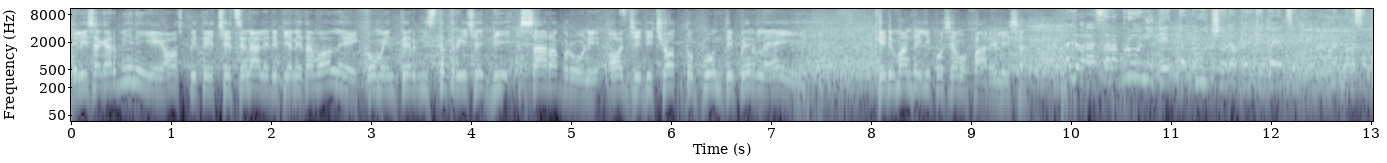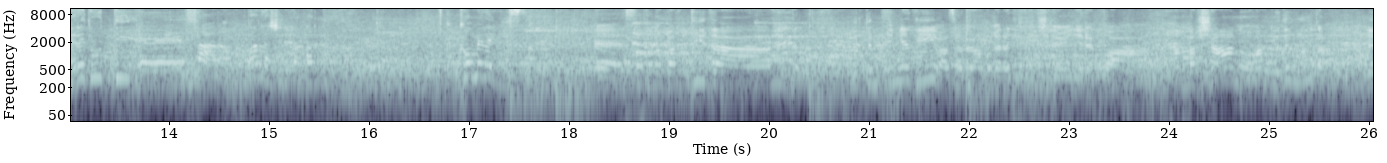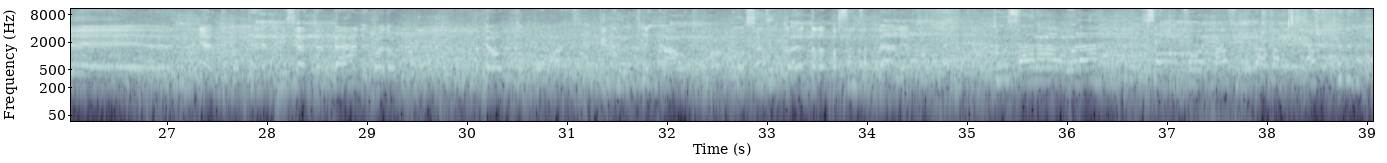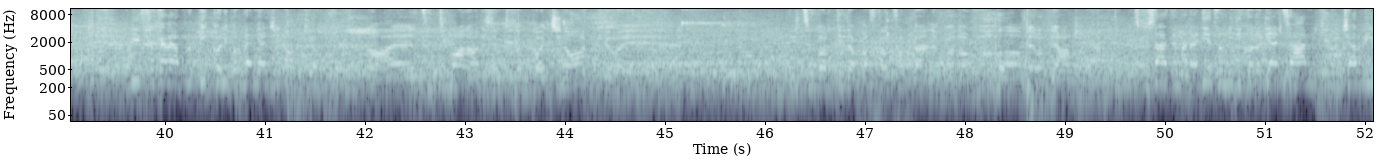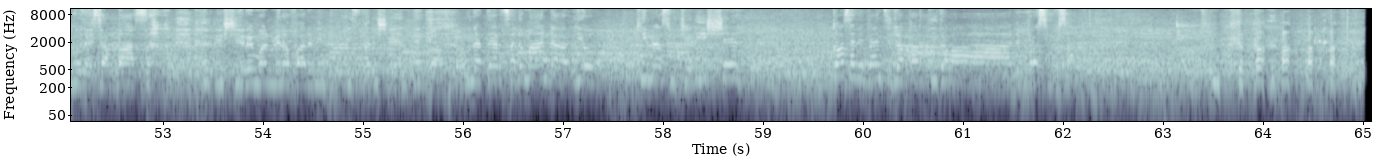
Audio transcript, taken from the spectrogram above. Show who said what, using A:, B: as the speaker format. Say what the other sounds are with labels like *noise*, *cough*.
A: Elisa Garbini, ospite eccezionale di Pianeta Volley come intervistatrice di Sara Bruni. Oggi 18 punti per lei. Che domande gli possiamo fare Elisa?
B: Allora, Sara Bruni, detta cucciola perché penso che lo dovrebbero sapere tutti. Eh, Sara, parlaci della partita. Come l'hai vista?
C: È stata una partita *laughs* molto impegnativa, sapevamo che era difficile venire qua a Marciano, anche delusa. E niente, partire i primi set bene, poi dopo
B: piccoli problemi al ginocchio.
C: No, eh, settimana ho risentito un po' il ginocchio e inizio partita abbastanza bene, poi dopo *laughs* piano piano.
B: Scusate, ma da dietro mi dicono di alzarmi che non ci arrivo, lei si abbassa. *laughs* Riusciremo almeno a fare un'intervista decente.
C: Basta.
B: Una terza domanda, io chi me la suggerisce? Cosa ne pensi della partita del prossimo sabato? *laughs*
